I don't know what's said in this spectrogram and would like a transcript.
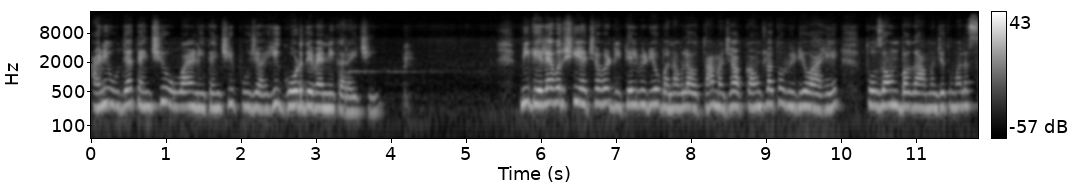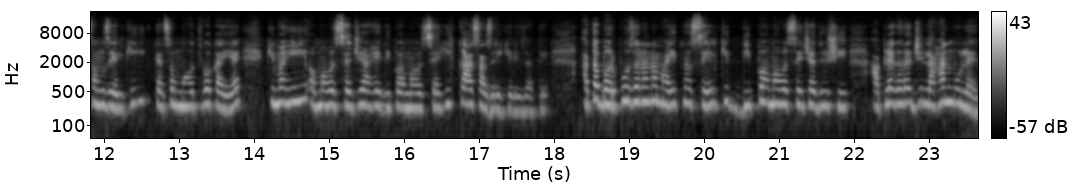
आणि उद्या त्यांची ओवाळणी त्यांची पूजा ही गोड देव्यांनी करायची. मी गेल्या वर्षी याच्यावर डिटेल व्हिडिओ बनवला होता. माझ्या अकाउंटला तो व्हिडिओ आहे. तो जाऊन बघा. म्हणजे तुम्हाला समजेल की त्याचं महत्त्व काय आहे. किंवा ही अमावस्या जी आहे दीप अमावस्या ही का साजरी केली जाते? आता भरपूर जणांना माहीत नसेल की दीप अमावस्येच्या दिवशी आपल्या घरात जी लहान मुलं आहेत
